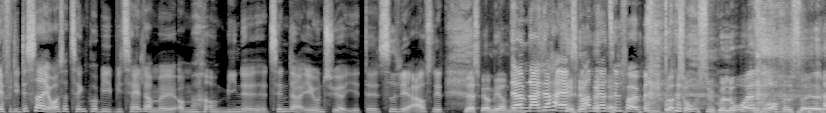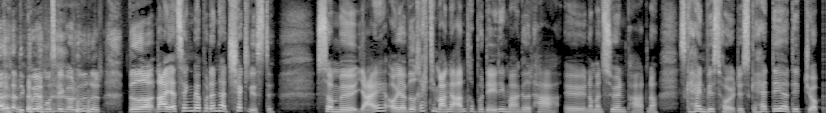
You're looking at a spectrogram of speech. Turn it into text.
Ja, fordi det sad jeg også og tænkte på. Vi, vi talte om, øh, om, om mine øh, Tinder-eventyr i et uh, tidligere afsnit. Lad os høre mere om det. Jamen, nej, det har jeg ikke så meget mere at tilføje. Men du har to psykologer men, i rummet, så jeg... det kunne jeg måske godt udnytte bedre. Nej, jeg tænkte mere på den her checkliste som øh, jeg, og jeg ved rigtig mange andre på datingmarkedet har, øh, når man søger en partner, skal have en vis højde, skal have det her, det job,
